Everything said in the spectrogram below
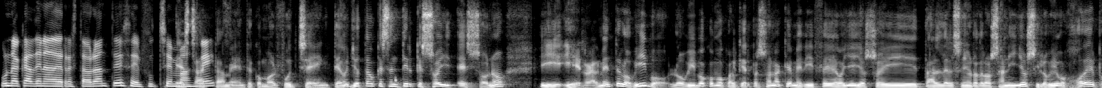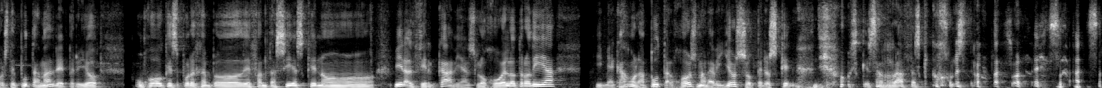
una cadena de restaurantes, el Food Chain Magnate. Exactamente, como el food chain. Tengo- yo tengo que sentir que soy eso, ¿no? Y, y realmente lo vivo. Lo vivo como cualquier persona que me dice, oye, yo soy tal del Señor de los Anillos y lo vivo. Joder, pues de puta madre. Pero yo, un juego que es, por ejemplo, de fantasía es que no. Mira, el Circadians, lo jugué el otro día y me cago en la puta. El juego es maravilloso, pero es que, Dios, es que esas razas, ¿qué cojones de razas son esas?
